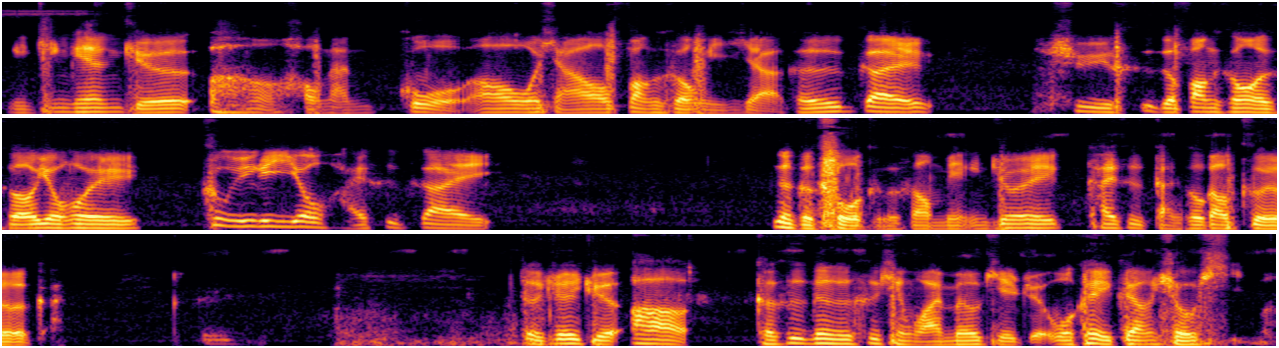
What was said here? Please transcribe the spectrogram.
你今天觉得啊好难过，然后我想要放松一下，可是在去试着放松的时候，又会注意力又还是在那个挫折上面，你就会开始感受到罪恶感，对，就会觉得啊，可是那个事情我还没有解决，我可以这样休息吗？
